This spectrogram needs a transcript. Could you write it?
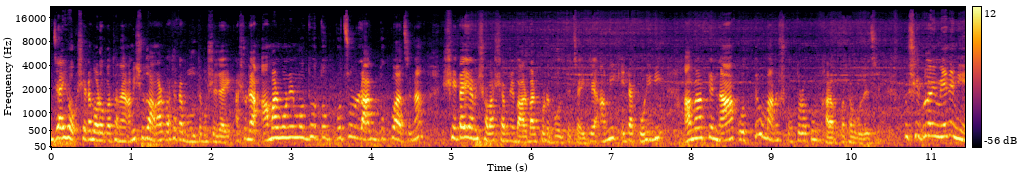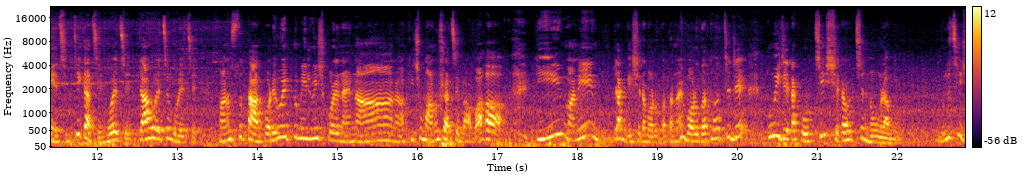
যাই হোক, সেটা বড় কথা না। আমি শুধু আমার কথাটা বলতে বসে যাই। আসলে আমার মনের মধ্যেও তো প্রচুর রাগ দুঃখ আছে না? সেটাই আমি সবার সামনে বারবার করে বলতে চাই যে, আমি এটা করিনি। আমাকে না করতেও মানুষ কত রকম খারাপ কথা বলেছে। তো সেগুলো আমি মেনে নিয়েছি। ঠিক আছে, হয়েছে। যা হয়েছে হয়েছে। মানুষ তো তারপরেও একটু মিলমিশ করে নেয়। না না, কিছু মানুষ আছে, বাবা। কি? মানে যাক সেটা বড় কথা নয়। বড় কথা হচ্ছে যে, তুই যেটা করছিস, সেটা হচ্ছে নোংরামো। বুঝেছিস?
